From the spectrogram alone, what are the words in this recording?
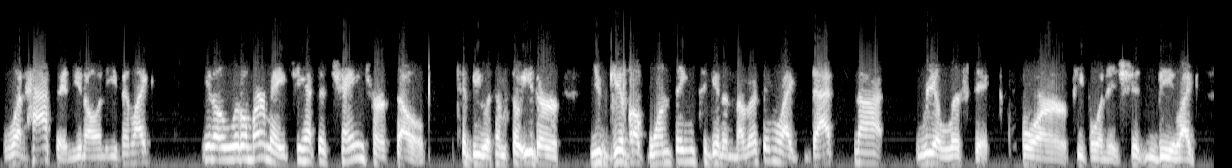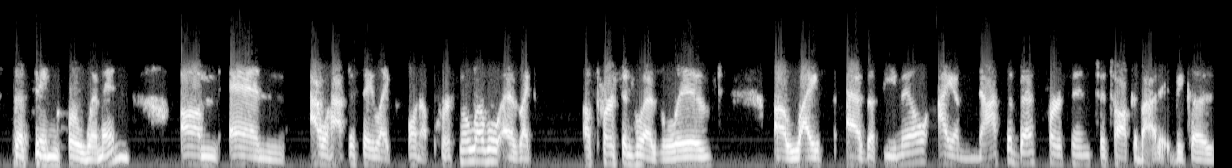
what happened, you know. And even like you know, Little Mermaid, she had to change herself to be with him. So either you give up one thing to get another thing, like that's not realistic for people, and it shouldn't be like the thing for women. Um, and I will have to say, like on a personal level, as like a person who has lived a life as a female, I am not the best person to talk about it because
